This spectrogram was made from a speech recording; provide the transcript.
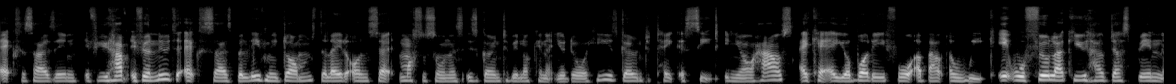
exercising. If you have, if you're new to exercise, believe me, DOMS, delayed onset muscle soreness, is going to be knocking at your door. He is going to take a seat in your house, aka your body, for about a week. It will feel like you have just been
